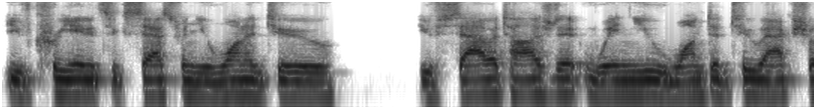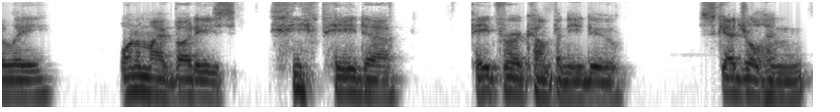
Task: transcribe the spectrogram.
You've created success when you wanted to. You've sabotaged it when you wanted to, actually. One of my buddies, he paid a paid for a company to schedule him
